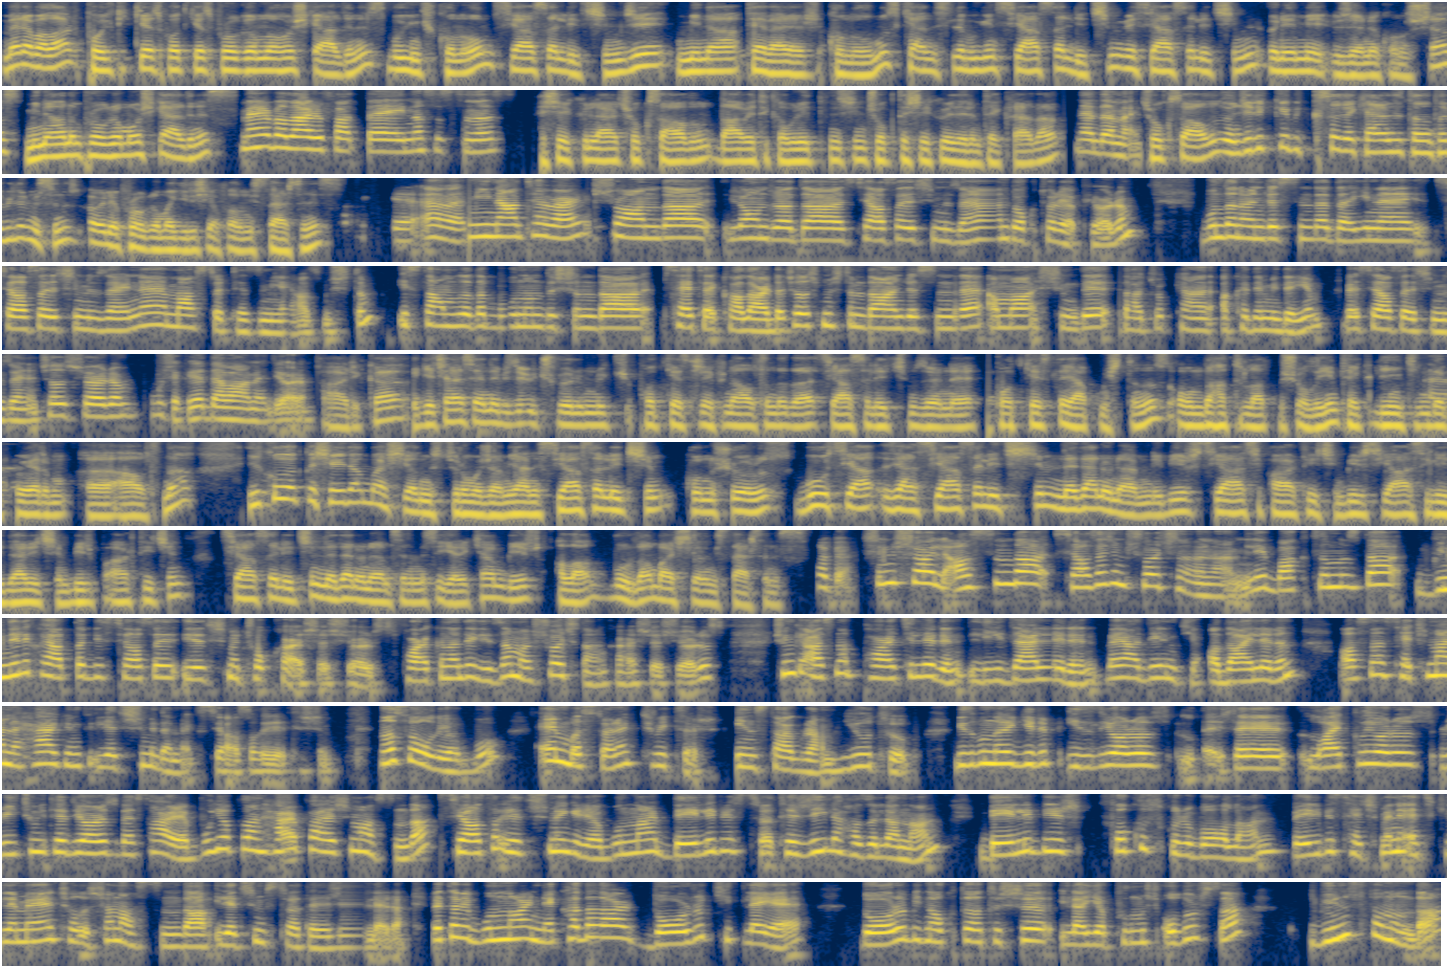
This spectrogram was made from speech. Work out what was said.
Merhabalar, Politik Kes Podcast programına hoş geldiniz. Bugünkü konuğum siyasal iletişimci Mina Tever konuğumuz. Kendisiyle bugün siyasal iletişim ve siyasal iletişimin önemi üzerine konuşacağız. Mina Hanım programa hoş geldiniz. Merhabalar Rıfat Bey, nasılsınız? Teşekkürler, çok sağ olun. Daveti kabul ettiğiniz için çok teşekkür ederim tekrardan. Ne demek? Çok sağ olun. Öncelikle bir kısaca kendinizi tanıtabilir misiniz? Öyle programa giriş yapalım isterseniz. Evet, Mina Tever. Şu anda Londra'da siyasal iletişim üzerine doktora yapıyorum. Bundan öncesinde de yine siyasal iletişim üzerine master tezimi yazmıştım. İstanbul'da da bunun dışında STK'larda çalışmıştım daha öncesinde ama şimdi daha çok kendi akademideyim ve siyasal iletişim üzerine çalışıyorum. Bu şekilde devam ediyorum. Harika. Geçen sene bize 3 bölümlük podcast rapin altında da siyasal iletişim üzerine podcast de yapmıştınız. Onu da hatırlatmış olayım. Tek linkini de evet. koyarım e, altına. İlk olarak da şeyden başlayalım istiyorum hocam. Yani siyasal iletişim konuşuyoruz. Bu siya yani siyasal iletişim neden önemli? Bir siyasi parti için, bir siyasi lider için, bir parti için siyasal iletişim neden önemsenmesi gereken bir alan. Buradan başlayalım isterseniz. Tabii. Şimdi şöyle aslında siyasal iletişim şu açıdan önemli. Baktığımızda gündelik hayatta biz siyasal iletişime çok karşılaşıyoruz. Farkına değiliz ama şu açıdan karşılaşıyoruz. Çünkü aslında partilerin, liderlerin veya diyelim ki adayların aslında seçmenle her günkü iletişimi demek siyasal iletişim. Nasıl oluyor bu? En basit örnek Twitter, Instagram, YouTube. Biz bunları girip izliyoruz, işte like'lıyoruz, retweet ediyoruz vesaire. Bu yapılan her paylaşım aslında siyasal iletişime giriyor. Bunlar belli bir stratejiyle hazırlanan, belli bir fokus grubu olan, belli bir seçmeni etkilemeye çalışan aslında iletişim stratejileri. Ve tabii bunlar ne kadar doğru kitleye, doğru bir nokta atışı ile yapılmış olursa gün sonunda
